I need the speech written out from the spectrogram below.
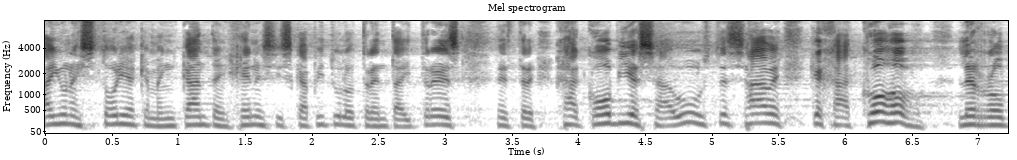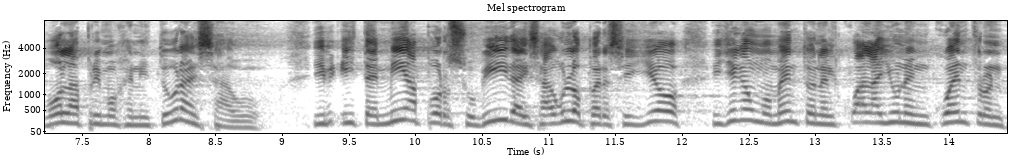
Hay una historia que me encanta en Génesis capítulo 33 entre Jacob y Esaú. Usted sabe que Jacob le robó la primogenitura a Esaú y, temía por su vida y Saúl lo persiguió y llega un momento en el cual hay un encuentro en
